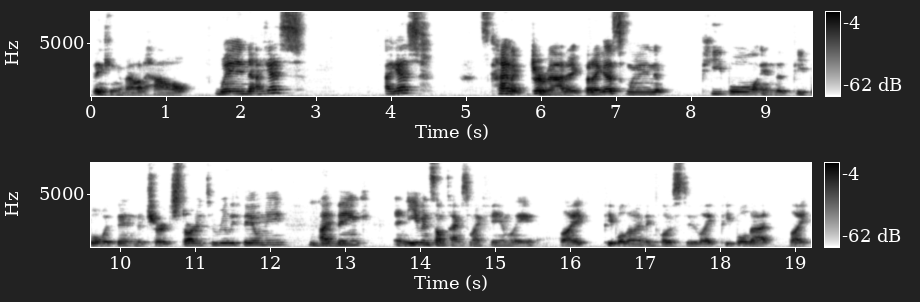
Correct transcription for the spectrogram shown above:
thinking about how when I guess I guess it's kind of dramatic, but I guess when people and the people within the church started to really fail me, I mm-hmm. think, and even sometimes my family, like people that I've been close to, like people that like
